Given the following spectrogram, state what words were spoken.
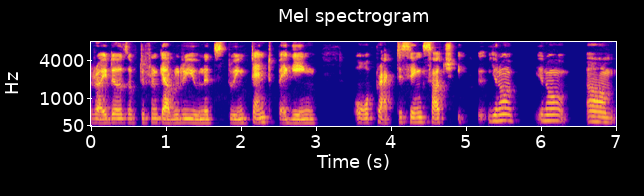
riders of different cavalry units doing tent pegging or practicing such, you know, you know, um,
